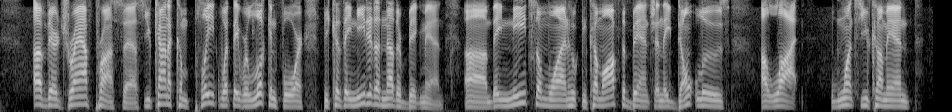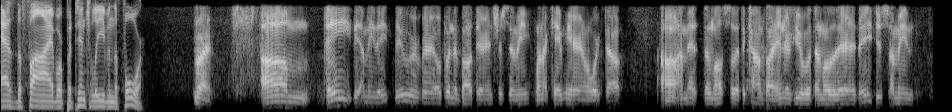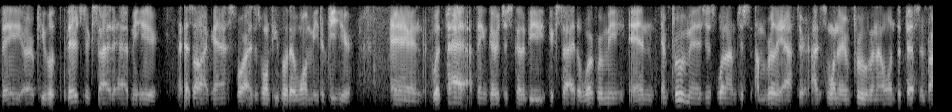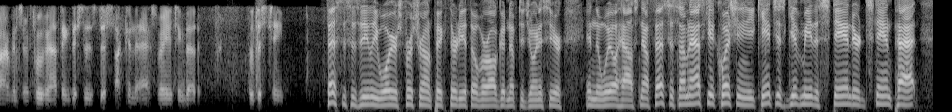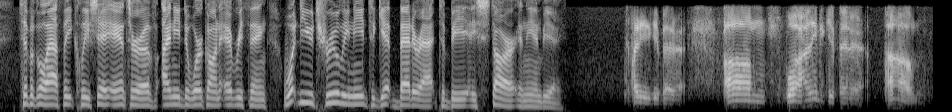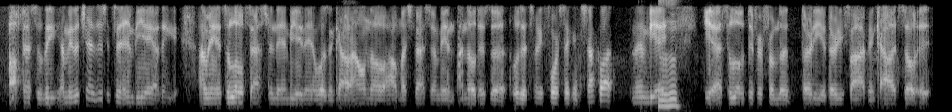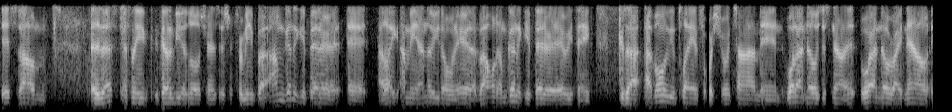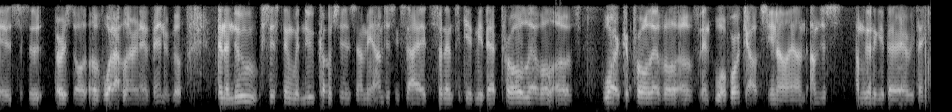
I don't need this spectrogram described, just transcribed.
of their draft process. You kind of complete what they were looking for because they needed another big man. Um, they need someone who can come off the bench and they don't lose a lot once you come in as the five or potentially even the four. Right. Um, they, I mean, they they were very open about their interest in me when I came here and worked out. Uh, I met them also at the combine interview with them over there. They just, I mean, they are people. They're just excited to have me here, and that's all I can ask for. I just want people that want me to be here. And with that, I think they're just going to be excited to work with me. And improvement is just what I'm just I'm really after. I just want to improve, and I want the best environment to improve. And I think this is this. I couldn't ask for anything better with this team. Festus Ezeli, Warriors first round pick, 30th overall, good enough to join us here in the wheelhouse. Now, Festus, I'm going to ask you a question, and you can't just give me the standard stand pat, typical athlete cliche answer of I need to work on everything. What do you truly need to get better at to be a star in the NBA? I need to get better at. Um, well, I need to get better. Um, offensively. I mean, the transition to the NBA, I think, I mean, it's a little faster in the NBA than it was in college. I don't know how much faster. I mean, I know there's a was it 24 second shot clock in the NBA. Mm-hmm. Yeah, it's a little different from the 30 or 35 in college. So it, it's um Uh, that's definitely going to be a little transition for me. But I'm going to get better at. I like. I mean, I know you don't want to hear that, but I'm going to get better at everything because I've only been playing for a short time, and what I know just now. What I know right now is just a, a result of what I learned at Vanderbilt. In a new system with new coaches, I mean, I'm just excited for them to give me that pro level of work, a pro level of, of workouts. You know, and I'm just I'm going to get better at everything.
